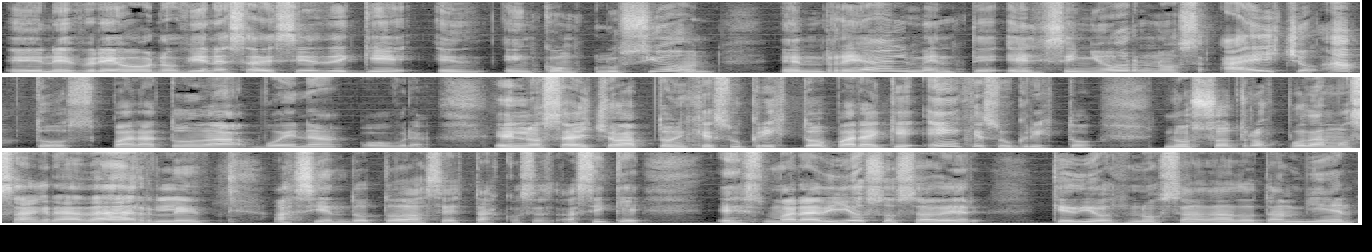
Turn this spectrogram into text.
en hebreo nos viene a decir de que en, en conclusión, en realmente el Señor nos ha hecho aptos para toda buena obra. Él nos ha hecho aptos en Jesucristo para que en Jesucristo nosotros podamos agradarle haciendo todas estas cosas. Así que es maravilloso saber que Dios nos ha dado también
